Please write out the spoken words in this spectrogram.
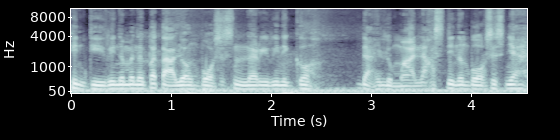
Hindi rin naman nagpatalo ang boses na naririnig ko dahil lumalakas din ang boses niya.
